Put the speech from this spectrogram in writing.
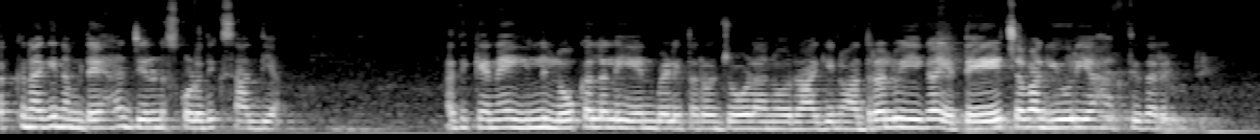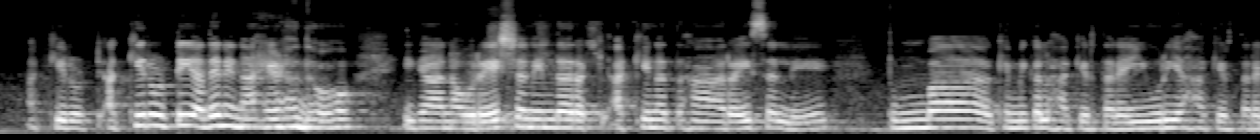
ತಕ್ಕನಾಗಿ ನಮ್ಮ ದೇಹ ಜೀರ್ಣಿಸ್ಕೊಳ್ಳೋದಕ್ಕೆ ಸಾಧ್ಯ. ಅದಕ್ಕೇ ಇಲ್ಲಿ ಲೋಕಲಲ್ಲಿ ಏನು ಬೆಳೀತಾರೋ ಜೋಳನೋ, ರಾಗಿನೋ, ಅದರಲ್ಲೂ ಈಗ ಯಥೇಚ್ಛವಾಗಿ ಯೂರಿಯಾ ಹಾಕ್ತಿದ್ದಾರೆ. ಅಕ್ಕಿ ರೊಟ್ಟಿ ಅಕ್ಕಿ ರೊಟ್ಟಿ ಅದೇನೆ ನಾ ಹೇಳೋದು. ಈಗ ನಾವು ರೇಷನಿಂದ ರಕ್ಕಿ ಅಕ್ಕಿನ ರೈಸಲ್ಲಿ ತುಂಬ ಕೆಮಿಕಲ್ ಹಾಕಿರ್ತಾರೆ, ಯೂರಿಯಾ ಹಾಕಿರ್ತಾರೆ,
